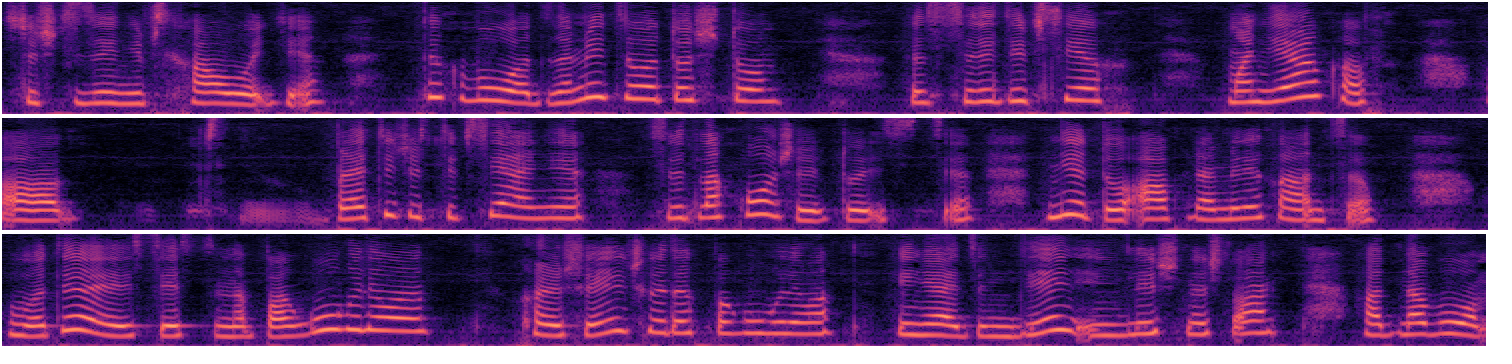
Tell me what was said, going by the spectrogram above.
с точки зрения психологии. Так вот, заметила то, что среди всех маньяков а, практически все они светлокожие, то есть э, нету афроамериканцев. Вот я, естественно, погуглила, хорошенечко так погуглила, и не один день, и лишь нашла одного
